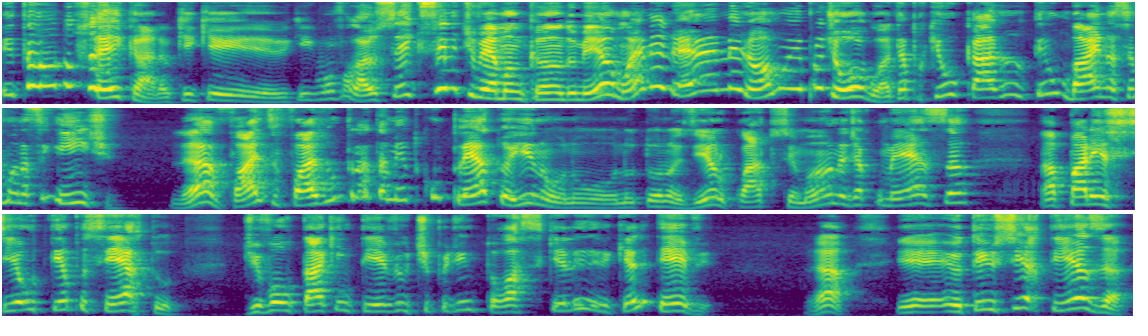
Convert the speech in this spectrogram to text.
Então, não sei, cara, o que que, que vão falar. Eu sei que se ele tiver mancando mesmo, é melhor, é melhor não ir pro jogo. Até porque o cara tem um bye na semana seguinte. Né? Faz, faz um tratamento completo aí no, no, no tornozelo, quatro semanas, já começa a aparecer o tempo certo de voltar quem teve o tipo de entorse que ele, que ele teve. Né? Eu tenho certeza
